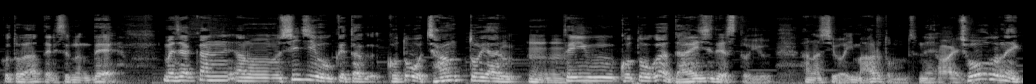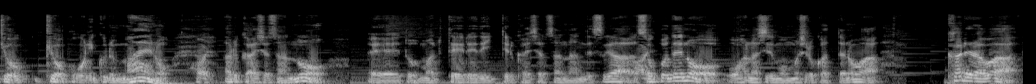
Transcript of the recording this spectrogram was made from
ことがあったりするんで、まあ、若干、あの、指示を受けたことをちゃんとやるっていうことが大事ですという話は今あると思うんですね。はいちょうどね、今日、今日ここに来る前の、はい。ある会社さんの、えっ、と、まあ、定例で行ってる会社さんなんですが、いそこでのお話でも面白かったのは、彼らは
